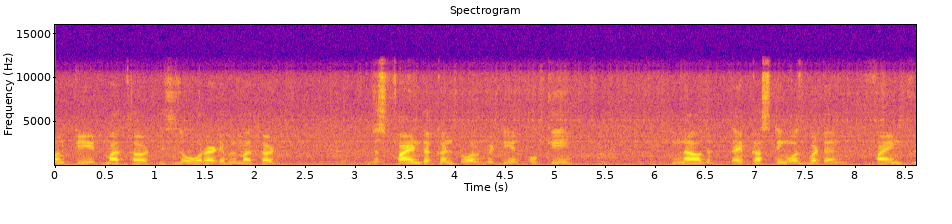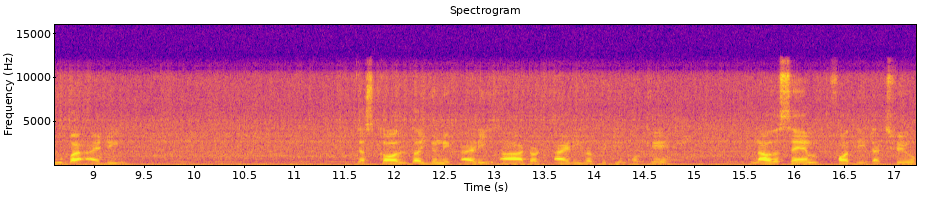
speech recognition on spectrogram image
on create method this is overridable method. Just find the control between ok. Now the type casting was button find view by id just call the unique id uh, dot id between okay now the same for the text view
